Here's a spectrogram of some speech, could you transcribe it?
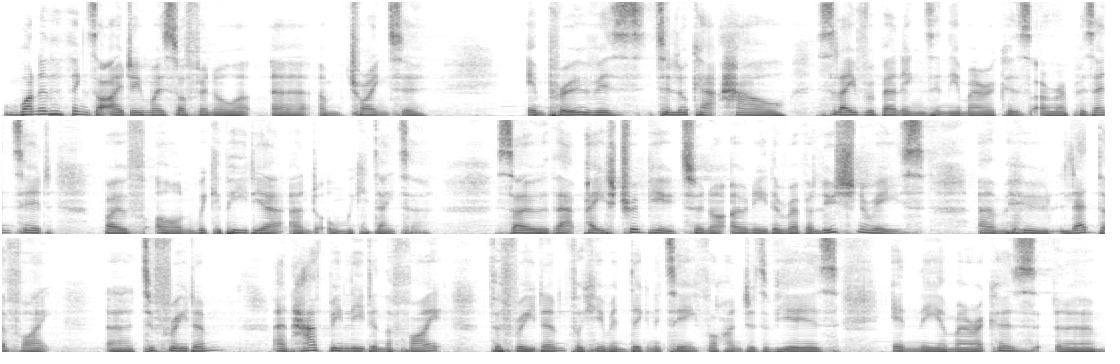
one of the things that I do most often, or uh, I'm trying to improve, is to look at how slave rebellions in the Americas are represented, both on Wikipedia and on Wikidata. So that pays tribute to not only the revolutionaries um, who led the fight uh, to freedom, and have been leading the fight for freedom, for human dignity for hundreds of years in the Americas, um,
